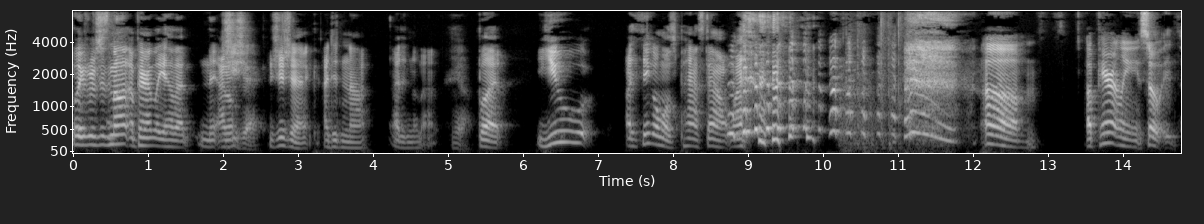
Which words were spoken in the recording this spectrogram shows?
like, which is not apparently how that. I don't. Zizek. Zizek. I did not. I didn't know that. Yeah. But you, I think, almost passed out. um apparently so it-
